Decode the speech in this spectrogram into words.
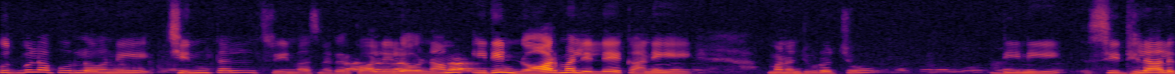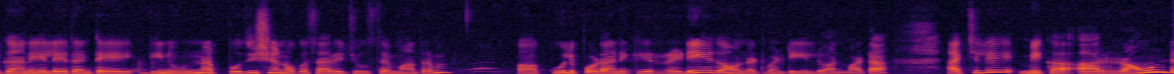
కుత్బులాపూర్లోని చింతల్ శ్రీనివాస్ నగర్ కాలనీలో ఉన్నాం. ఇది నార్మల్ ఇల్లే కానీ మనం చూడొచ్చు దీని శిథిలాలు కానీ లేదంటే దీని ఉన్న పొజిషన్ ఒకసారి చూస్తే మాత్రం కూలిపోవడానికి రెడీగా ఉన్నటువంటి ఇల్లు అనమాట యాక్చువల్లీ మీకు ఆ రౌండ్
